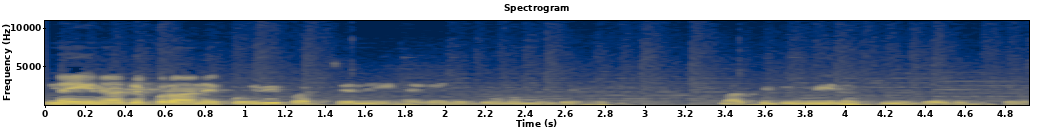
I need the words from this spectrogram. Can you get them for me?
ਨਹੀਂ, ਇਹਨਾਂ ਦੇ ਪੁਰਾਣੇ ਕੋਈ ਵੀ ਪਰਚੇ ਨਹੀਂ ਹੈਗੇ ਜੋ, ਦੋਨੋਂ ਮੁੰਡੇ ਹੈਗੇ। ਬਾਕੀ ਜ਼ਮੀਨ ਅਕਿਊਜ਼ ਹੈ ਉਹਦੇ ਵਿੱਚ ਚਲੋ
